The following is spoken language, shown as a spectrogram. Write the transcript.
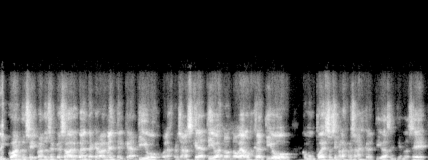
Y cuando se, cuando se empezó a dar cuenta que realmente el creativo o las personas creativas, no, no veamos creativo como un puesto, sino las personas creativas, entiéndose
